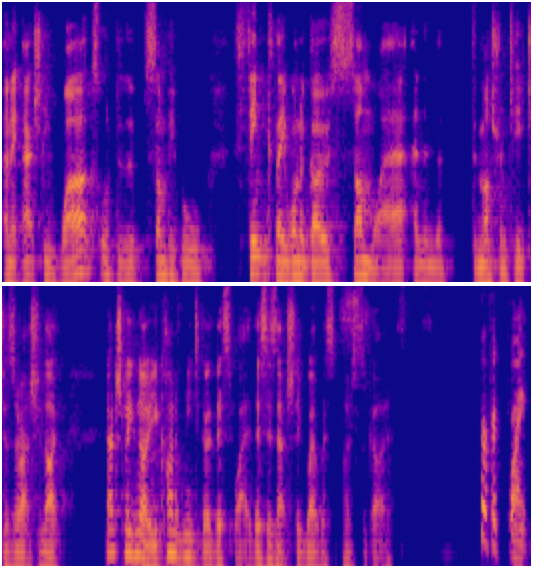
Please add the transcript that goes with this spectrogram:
and it actually works? Or do the, some people think they want to go somewhere and then the, the mushroom teachers are actually like, actually, no, you kind of need to go this way. This is actually where we're supposed to go. Perfect point.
